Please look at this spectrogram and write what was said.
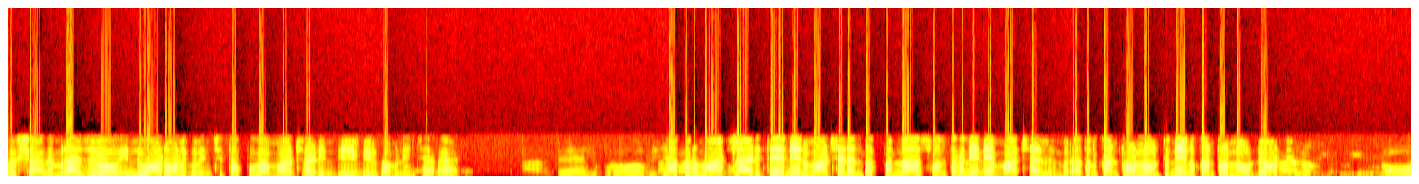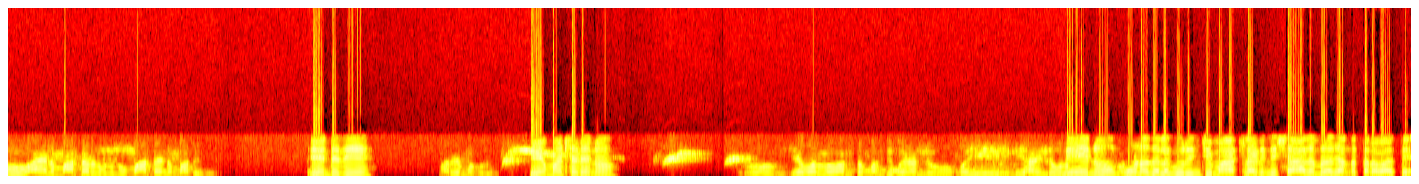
మరి శాలిం రాజు హిందూ ఆడవాళ్ళ గురించి తప్పుగా మాట్లాడింది మీరు గమనించారా? అంటే ఇప్పుడు అతను మాట్లాడితే నేను మాట్లాడాను తప్ప నా సొంతగా నేనేం మాట్లాడలేదు మరి. అతను కంట్రోల్లో ఉంటే నేను కంట్రోల్లో ఉండేవాడిని. నువ్వు ఆయన మాట్లాడక ముందు నువ్వు మాట్లాడిన మాట ఇది. ఏంటది? గురించి? ఏం మాట్లాడాను? ఇప్పుడు విజయవాడలో అంతమంది పోయినా నువ్వు పోయి నీ హైందవులు నేను గుణదల గురించి మాట్లాడింది శాలిం రాజు అన్న తర్వాతే.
